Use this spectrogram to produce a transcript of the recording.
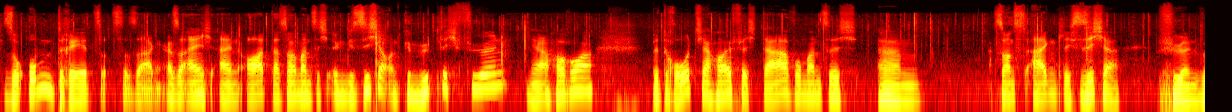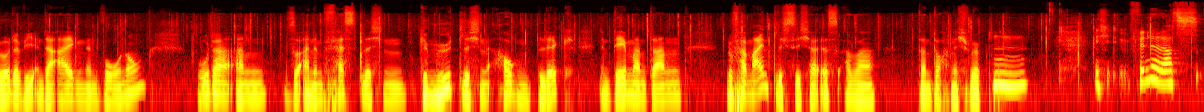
so umdreht sozusagen. Also eigentlich ein Ort, da soll man sich irgendwie sicher und gemütlich fühlen. Ja, Horror bedroht ja häufig da, wo man sich ähm, sonst eigentlich sicher fühlen würde, wie in der eigenen Wohnung oder an so einem festlichen, gemütlichen Augenblick, in dem man dann nur vermeintlich sicher ist, aber dann doch nicht wirklich. Mhm. Ich finde das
